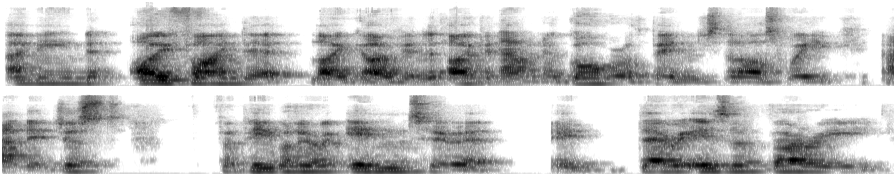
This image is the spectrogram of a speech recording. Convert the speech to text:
I mean, I find it like I've been I've been having a Gorgoroth binge the last week, and it just for people who are into it, it there is a very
